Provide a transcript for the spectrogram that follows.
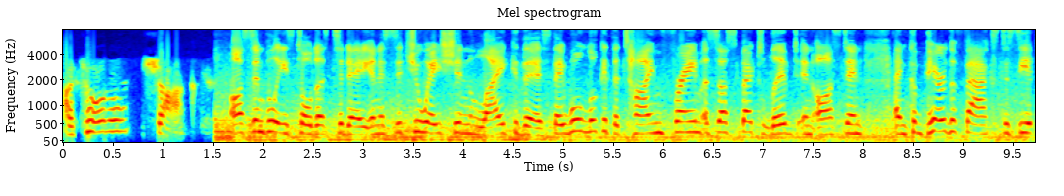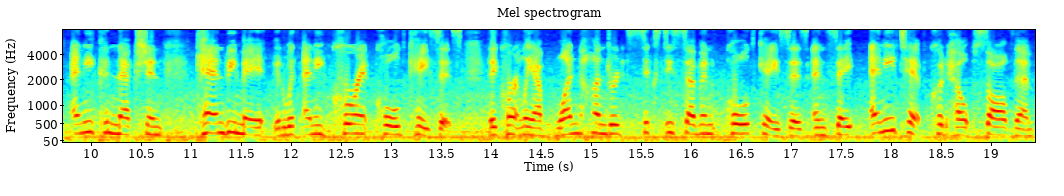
A total shock. Austin police told us today in a situation like this, they will look at the time frame a suspect lived in Austin and compare the facts to see if any connection can be made with any current cold cases. They currently have 167 cold cases and say any tip could help solve them.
